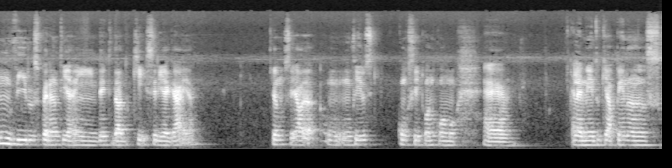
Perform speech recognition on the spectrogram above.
um vírus perante a identidade que seria Gaia, eu não sei, um, um vírus conceituando como é, elemento que apenas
